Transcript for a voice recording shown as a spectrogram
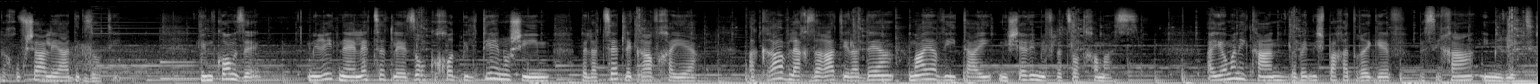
בחופשה ליעד אקזוטי. במקום זה, מירית נאלצת לאזור כוחות בלתי אנושיים ולצאת לקרב חייה. הקרב להחזרת ילדיה, מאיה ואיתי, משבי מפלצות חמאס. היום אני כאן, בבית משפחת רגב, בשיחה עם מירית.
